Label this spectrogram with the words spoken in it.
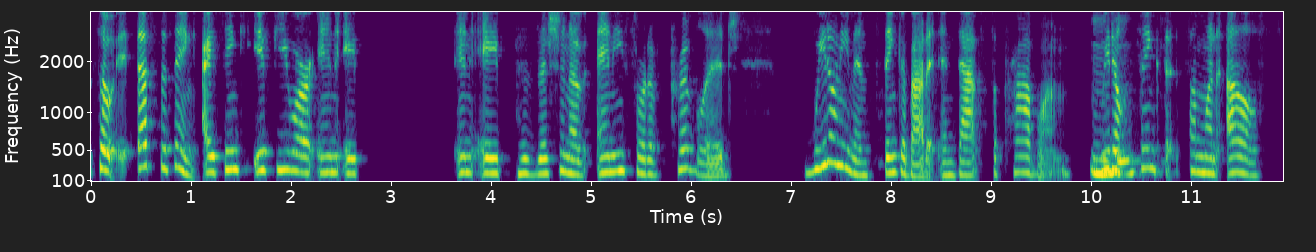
so that's the thing. I think if you are in a in a position of any sort of privilege we don't even think about it and that's the problem. Mm-hmm. we don't mm-hmm. think that someone else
